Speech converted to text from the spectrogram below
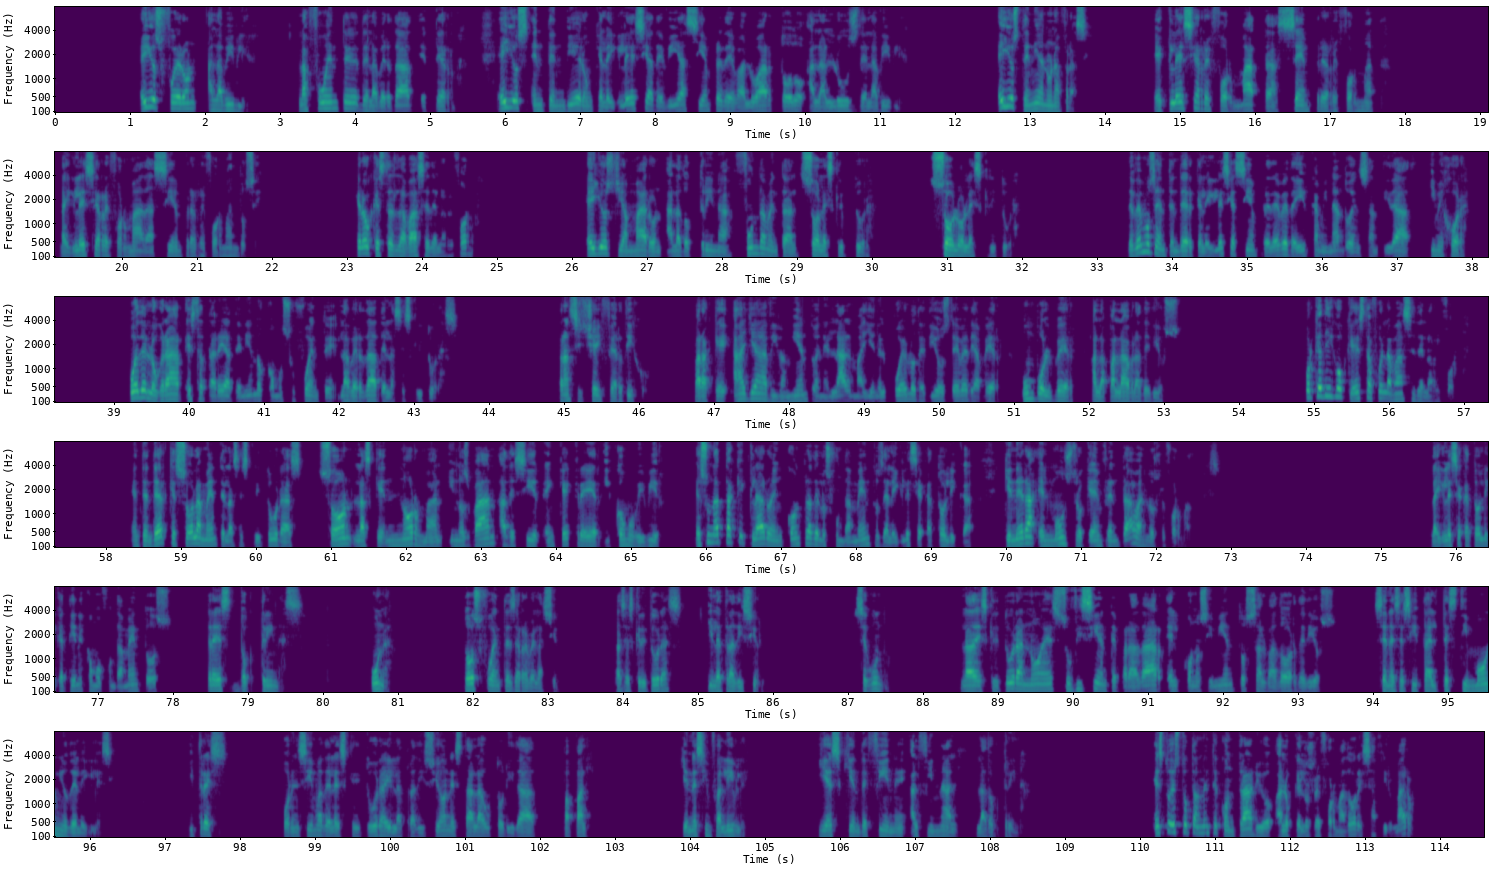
Ellos fueron a la Biblia, la fuente de la verdad eterna. Ellos entendieron que la iglesia debía siempre de evaluar todo a la luz de la Biblia. Ellos tenían una frase, Ecclesia reformata sempre reformata la Iglesia reformada siempre reformándose. Creo que esta es la base de la reforma. Ellos llamaron a la doctrina fundamental sola escritura, solo la escritura. Debemos de entender que la Iglesia siempre debe de ir caminando en santidad y mejora. Puede lograr esta tarea teniendo como su fuente la verdad de las escrituras. Francis Schaeffer dijo, para que haya avivamiento en el alma y en el pueblo de Dios debe de haber un volver a la palabra de Dios. ¿Por qué digo que esta fue la base de la reforma? Entender que solamente las escrituras son las que norman y nos van a decir en qué creer y cómo vivir. Es un ataque claro en contra de los fundamentos de la Iglesia Católica, quien era el monstruo que enfrentaban los reformadores. La Iglesia Católica tiene como fundamentos tres doctrinas. Una, dos fuentes de revelación, las escrituras y la tradición. Segundo, la escritura no es suficiente para dar el conocimiento salvador de Dios. Se necesita el testimonio de la iglesia. Y tres, por encima de la escritura y la tradición está la autoridad papal, quien es infalible, y es quien define al final la doctrina. Esto es totalmente contrario a lo que los reformadores afirmaron.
